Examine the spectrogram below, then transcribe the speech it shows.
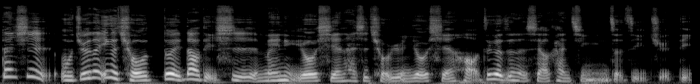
但是我觉得一个球队到底是美女优先还是球员优先，哈，这个真的是要看经营者自己决定。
